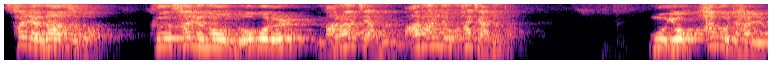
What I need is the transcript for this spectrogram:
살려놨어도 그 살려놓은 노고를 말하지 않는다. 말하려고 하지 않는다. 뭐 욕하고자 하려.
